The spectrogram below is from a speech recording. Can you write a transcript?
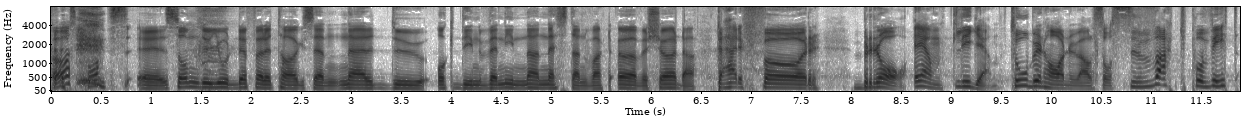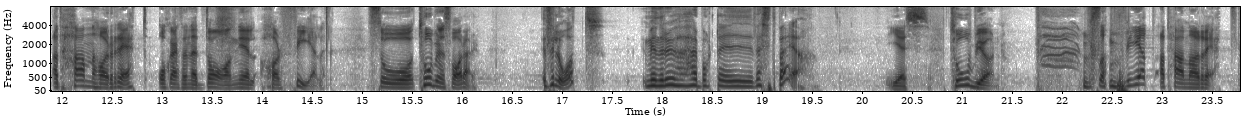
Ja, skriver. S- eh, Som du gjorde för ett tag sedan när du och din väninna nästan vart överkörda. Det här är för bra. Äntligen! Torbjörn har nu alltså svart på vitt att han har rätt och att den där Daniel har fel. Så Torbjörn svarar. Förlåt? Menar du här borta i Västberga? Yes. Torbjörn, som vet att han har rätt,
